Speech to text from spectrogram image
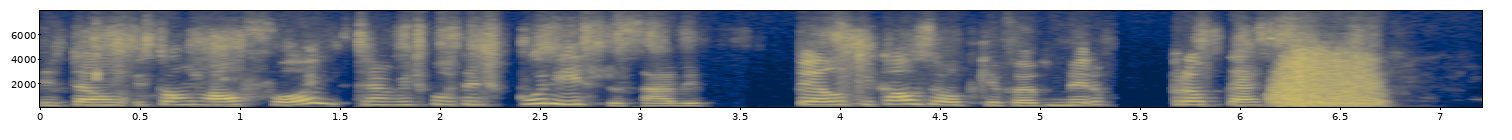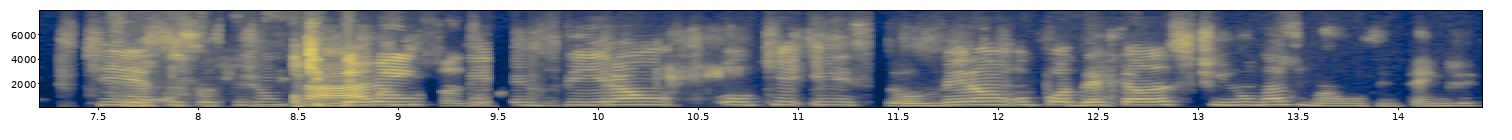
Então, Stonewall foi extremamente importante por isso, sabe? Pelo que causou, porque foi o primeiro protesto que as pessoas se juntaram e viram o que isso, viram o poder que elas tinham nas mãos, entende?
